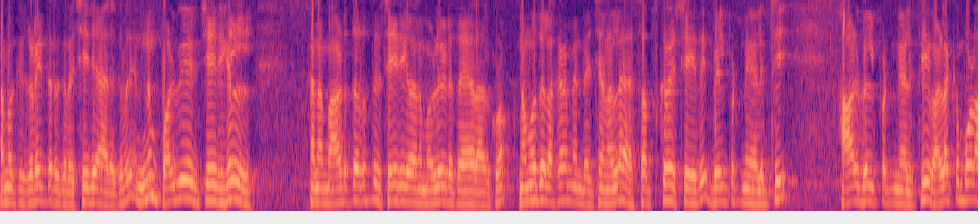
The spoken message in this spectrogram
நமக்கு கிடைத்திருக்கிற செய்தியாக இருக்குது இன்னும் பல்வேறு செய்திகள் நம்ம அடுத்தடுத்து செய்திகளை நம்ம வெளியிட தயாராக இருக்கிறோம். நமது லகரம் என்ற சேனலை சப்ஸ்கிரைப் செய்து பெல் பட்டனை அழுத்தி ஆல் பெல் பட்டனை அழுத்தி வழக்கம் போல்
